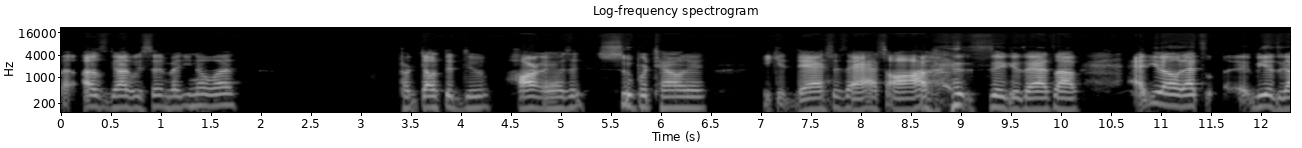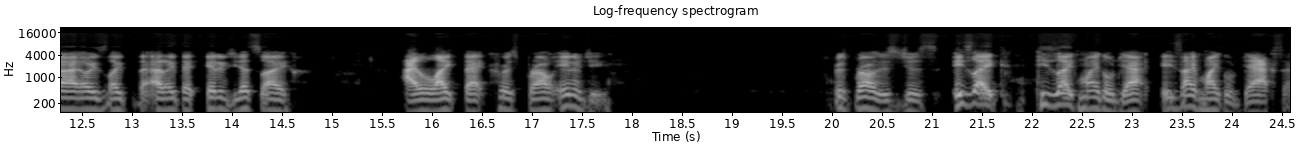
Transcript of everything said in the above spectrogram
But us guys we said, man, you know what? Productive dude, hard as it, super talented. He can dance his ass off, sing his ass off. And you know, that's me as a guy, I always like that. I like that energy. That's like I like that Chris Brown energy. Chris Brown is just he's like he's like Michael Jack he's like Michael Jackson.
